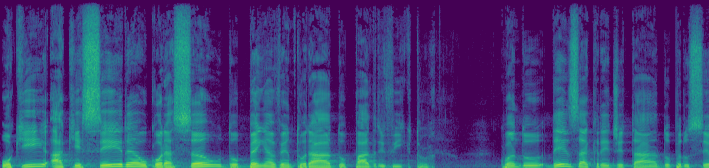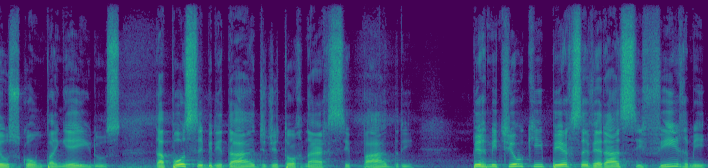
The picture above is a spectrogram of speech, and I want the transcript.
O que aquecera o coração do bem-aventurado Padre Victor quando desacreditado pelos seus companheiros da possibilidade de tornar-se padre, permitiu que perseverasse firme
